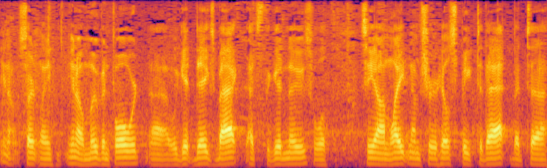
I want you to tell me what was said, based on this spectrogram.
you know, certainly, you know, moving forward, we get Diggs back. That's the good news. We'll see on Leighton. I'm sure he'll speak to that. But uh,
